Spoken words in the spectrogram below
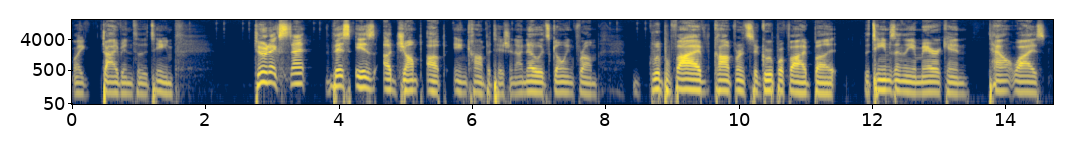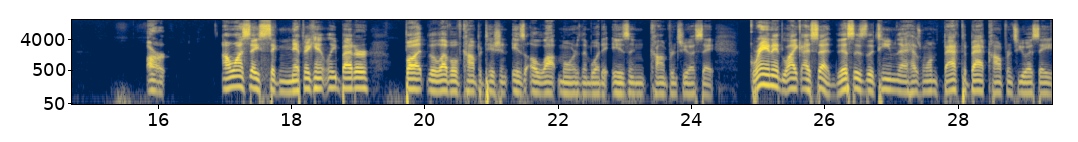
like dive into the team. To an extent, this is a jump up in competition. I know it's going from group of five conference to group of five, but the teams in the American talent wise are I want to say significantly better, but the level of competition is a lot more than what it is in Conference USA. Granted, like I said, this is the team that has won back-to-back Conference USA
